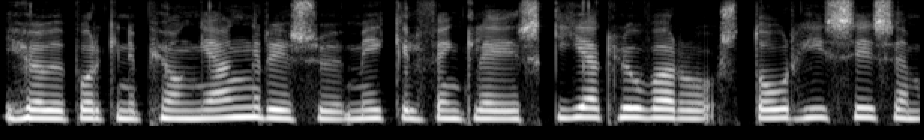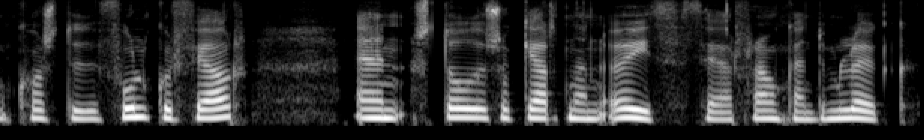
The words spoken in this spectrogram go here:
Í höfuborginni Pyongyang risu mikilfenglegir skíakljúvar og stórhísi sem kostuðu fólkur fjár en stóðu svo gjarnan auð þegar framkvæmdum laug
